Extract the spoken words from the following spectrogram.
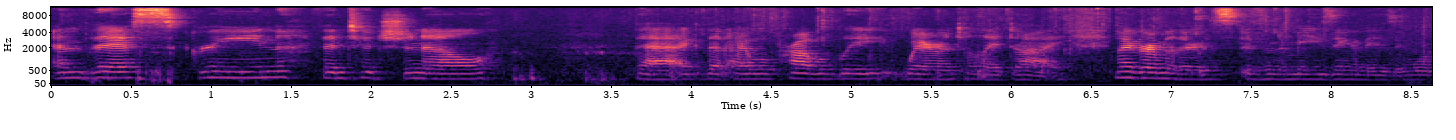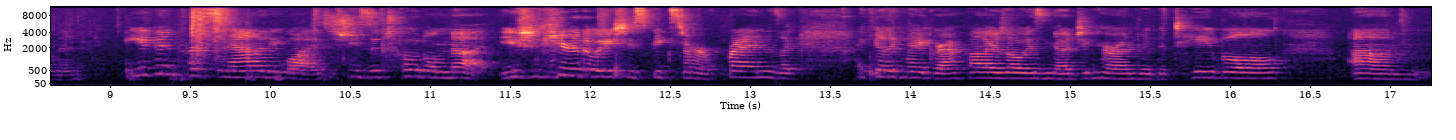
And this green vintage Chanel bag that I will probably wear until I die. My grandmother is, is an amazing, amazing woman. Even personality-wise, she's a total nut. You should hear the way she speaks to her friends. Like, I feel like my grandfather's always nudging her under the table. Um,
